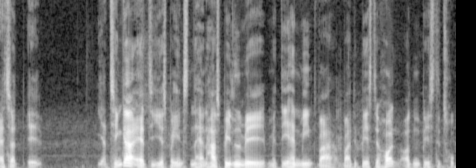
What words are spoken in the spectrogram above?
Altså, øh, jeg tænker, at Jesper Jensen han har spillet med, med det, han mente var, var det bedste hold og den bedste trup.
